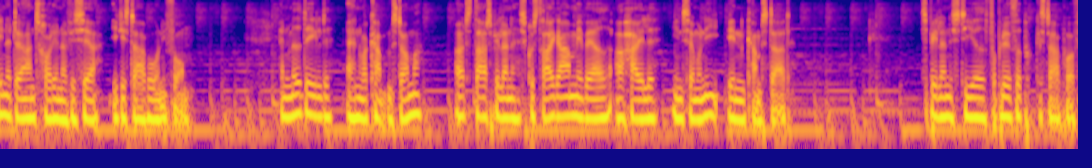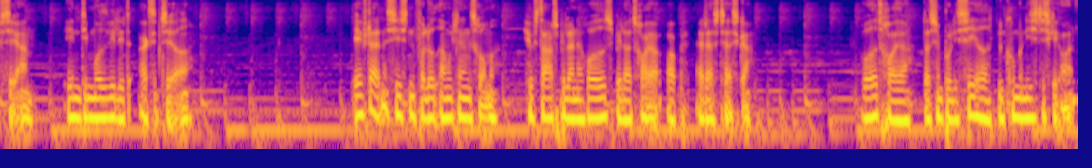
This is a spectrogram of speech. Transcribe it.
Ind ad døren trådte en officer i Gestapo-uniform. Han meddelte, at han var kampens dommer, og at startspillerne skulle strække armen i vejret og hejle i en ceremoni inden kampstart. Spillerne stirrede forbløffet på Gestapo-officeren, inden de modvilligt accepterede. Efter at nazisten forlod omklædningsrummet, hæv startspillerne røde spillertrøjer op af deres tasker. Røde trøjer, der symboliserede den kommunistiske ånd.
